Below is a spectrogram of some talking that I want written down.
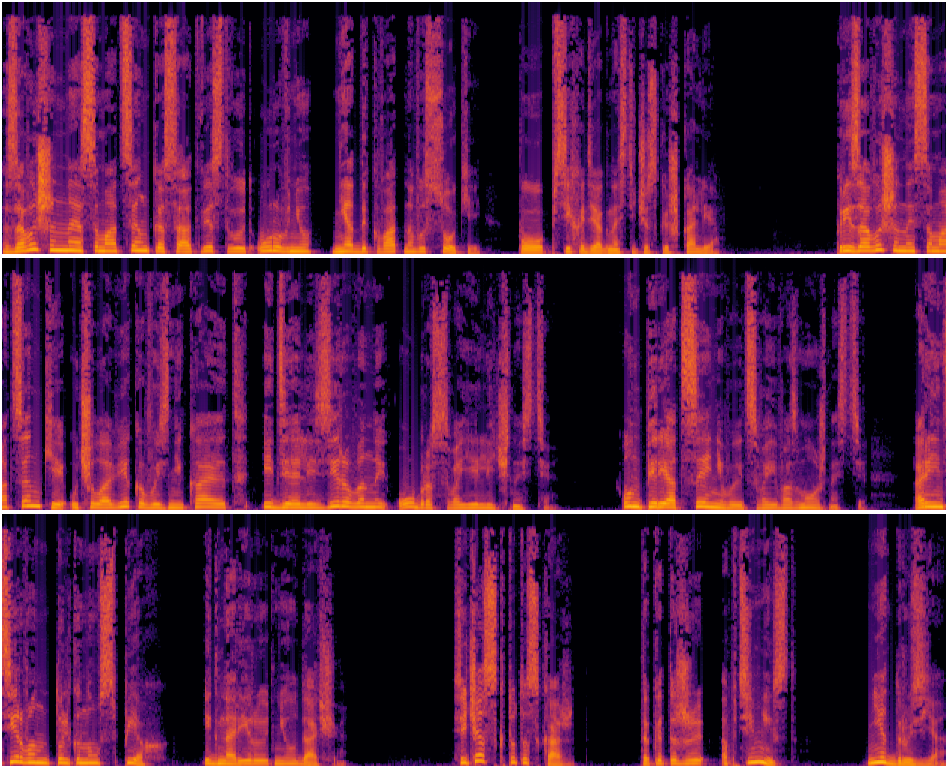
Завышенная самооценка соответствует уровню неадекватно высокий по психодиагностической шкале. При завышенной самооценке у человека возникает идеализированный образ своей личности. Он переоценивает свои возможности, ориентирован только на успех, игнорирует неудачи. Сейчас кто-то скажет, так это же оптимист. Нет, друзья,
